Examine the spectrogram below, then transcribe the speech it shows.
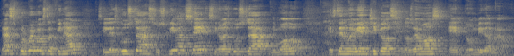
gracias por verlo hasta el final. Si les gusta, suscríbanse, si no les gusta, ni modo. Que estén muy bien chicos, nos vemos en un video nuevo.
